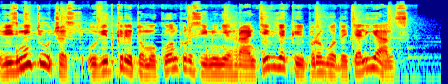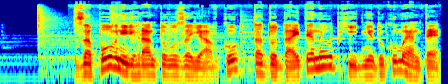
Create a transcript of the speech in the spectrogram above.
Візьміть участь у відкритому конкурсі міні-грантів, який проводить Альянс. Заповніть грантову заявку та додайте необхідні документи.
